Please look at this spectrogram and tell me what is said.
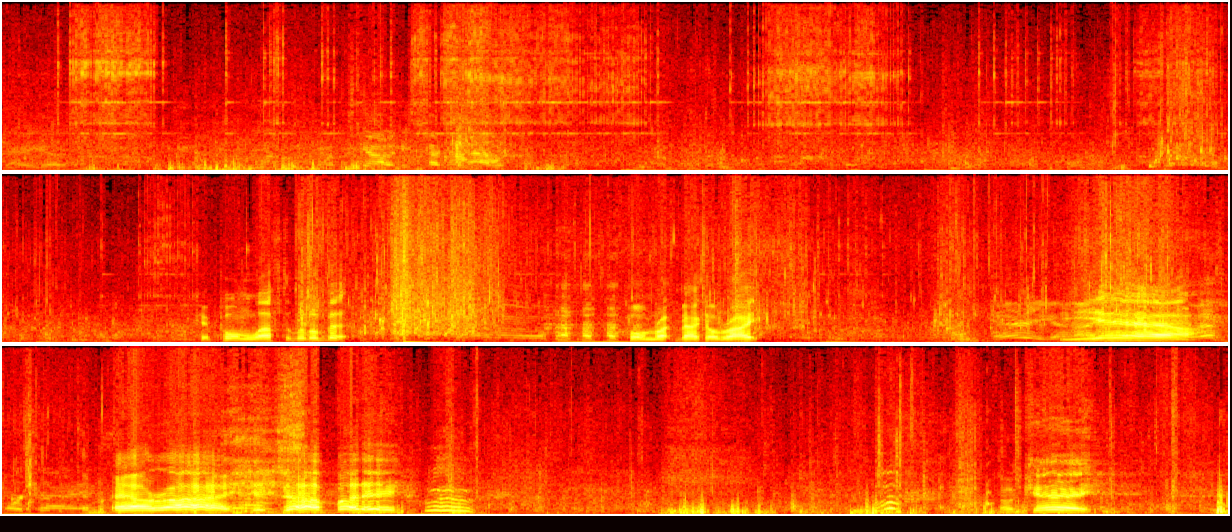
There he goes. Got him. He's tucking out. Okay, pull him left a little bit. Pull him right back to right. There you go. Yeah. Tricky. All right. Good job, buddy. Woo. Okay. There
